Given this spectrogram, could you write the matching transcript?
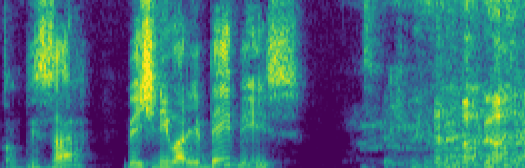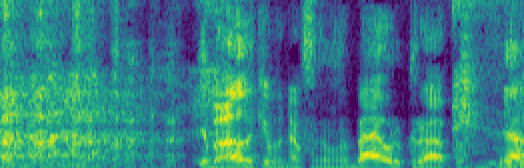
Toch bizar? Weet je niet waar je baby is? Jawel, ik heb het nog voorbij horen kruipen. Ja.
